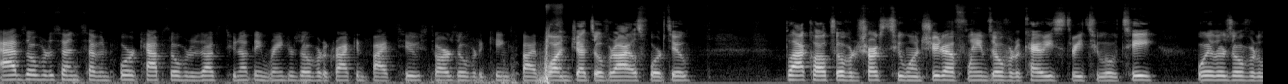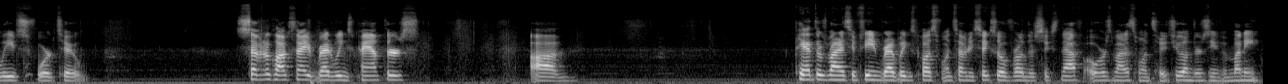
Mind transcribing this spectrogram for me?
Avs over to Sens 7 4. Caps over to Ducks 2 0. Rangers over to Kraken 5 2. Stars over to Kings 5 1. Jets over to Isles 4 2. Blackhawks over the Sharks 2 1 shootout. Flames over the Coyotes 3 2 OT. Oilers over the Leafs 4 2. 7 o'clock tonight, Red Wings Panthers. Um, Panthers minus 15, Red Wings plus 176, over under 6.5, overs minus 122, unders even money.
